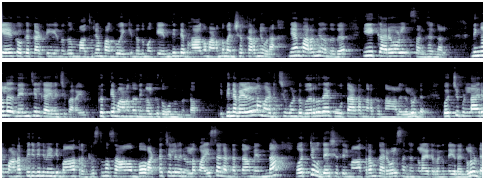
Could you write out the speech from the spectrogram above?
കേക്കൊക്കെ കട്ട് ചെയ്യുന്നതും മധുരം പങ്കുവെക്കുന്നതും ഒക്കെ എന്തിന്റെ ഭാഗമാണെന്ന് മനുഷ്യർ അറിഞ്ഞുകൂടാ ഞാൻ പറഞ്ഞു തന്നത് ഈ കരോൾ സംഘങ്ങൾ. നിങ്ങൾ നെഞ്ചിൽ കൈവച്ച് പറയും. കൃത്യമാണെന്ന് നിങ്ങൾക്ക് തോന്നുന്നുണ്ടോ? പിന്നെ വെള്ളം അടിച്ചുകൊണ്ട് വെറുതെ കൂത്താട്ടം നടത്തുന്ന ആളുകളുണ്ട്. കൊച്ചു പിള്ളേർ പണപ്പിരിവിന് വേണ്ടി മാത്രം ക്രിസ്മസ് ആകുമ്പോൾ വട്ടച്ചെലവിനുള്ള പൈസ കണ്ടെത്താം എന്ന ഒറ്റ ഉദ്ദേശത്തിൽ മാത്രം കരോൾ സംഘങ്ങളായിട്ട് ഇറങ്ങുന്ന ഇടങ്ങളുണ്ട്.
